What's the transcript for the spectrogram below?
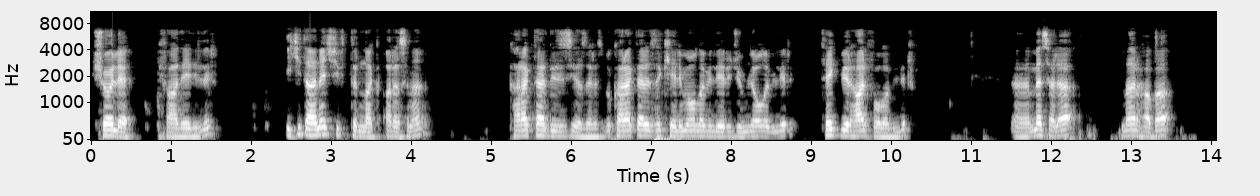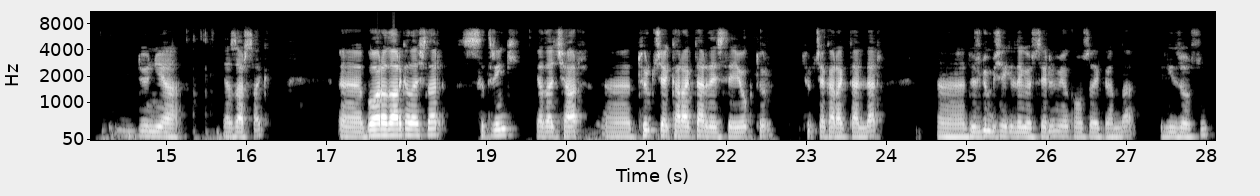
Şöyle ifade edilir. İki tane çift tırnak arasına karakter dizisi yazarız. Bu karakter dizisi kelime olabilir, cümle olabilir, tek bir harf olabilir. Ee, mesela merhaba dünya yazarsak. Ee, bu arada arkadaşlar string ya da char e, Türkçe karakter desteği yoktur. Türkçe karakterler e, düzgün bir şekilde gösterilmiyor konsol ekranında. Bilginiz olsun.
